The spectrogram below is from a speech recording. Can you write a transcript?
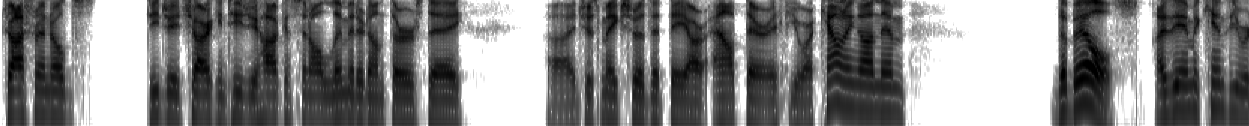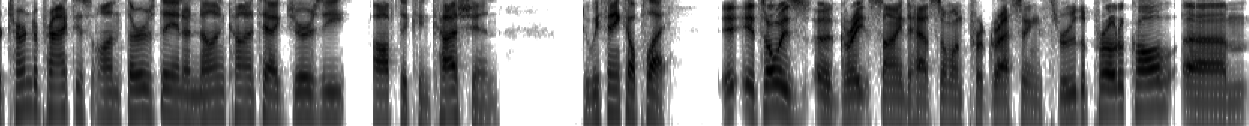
Josh Reynolds, DJ Chark, and TJ Hockenson all limited on Thursday. Uh, just make sure that they are out there if you are counting on them. The Bills. Isaiah McKenzie returned to practice on Thursday in a non-contact jersey off the concussion. Do we think he'll play? It, it's always a great sign to have someone progressing through the protocol. Um,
